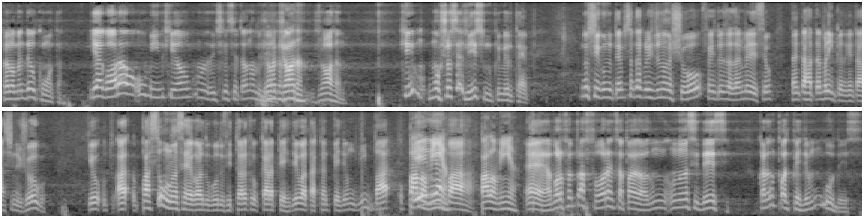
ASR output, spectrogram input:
pelo menos deu conta. E agora o menino que é o. Esqueci até o nome dele. Jordan. Jordan. Que mostrou serviço no primeiro tempo. No segundo tempo, Santa Cruz deslanchou, fez 2x0, mereceu. Então a gente tava até brincando, quem tava assistindo o jogo. Que eu, a, passou um lance aí agora do gol do Vitória que o cara perdeu, o atacante perdeu um de ba... O Palominha. barra. Palominha. É, a bola foi para fora, disse, rapaz, ó, um, um, lance desse, o cara não pode perder um gol desse.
